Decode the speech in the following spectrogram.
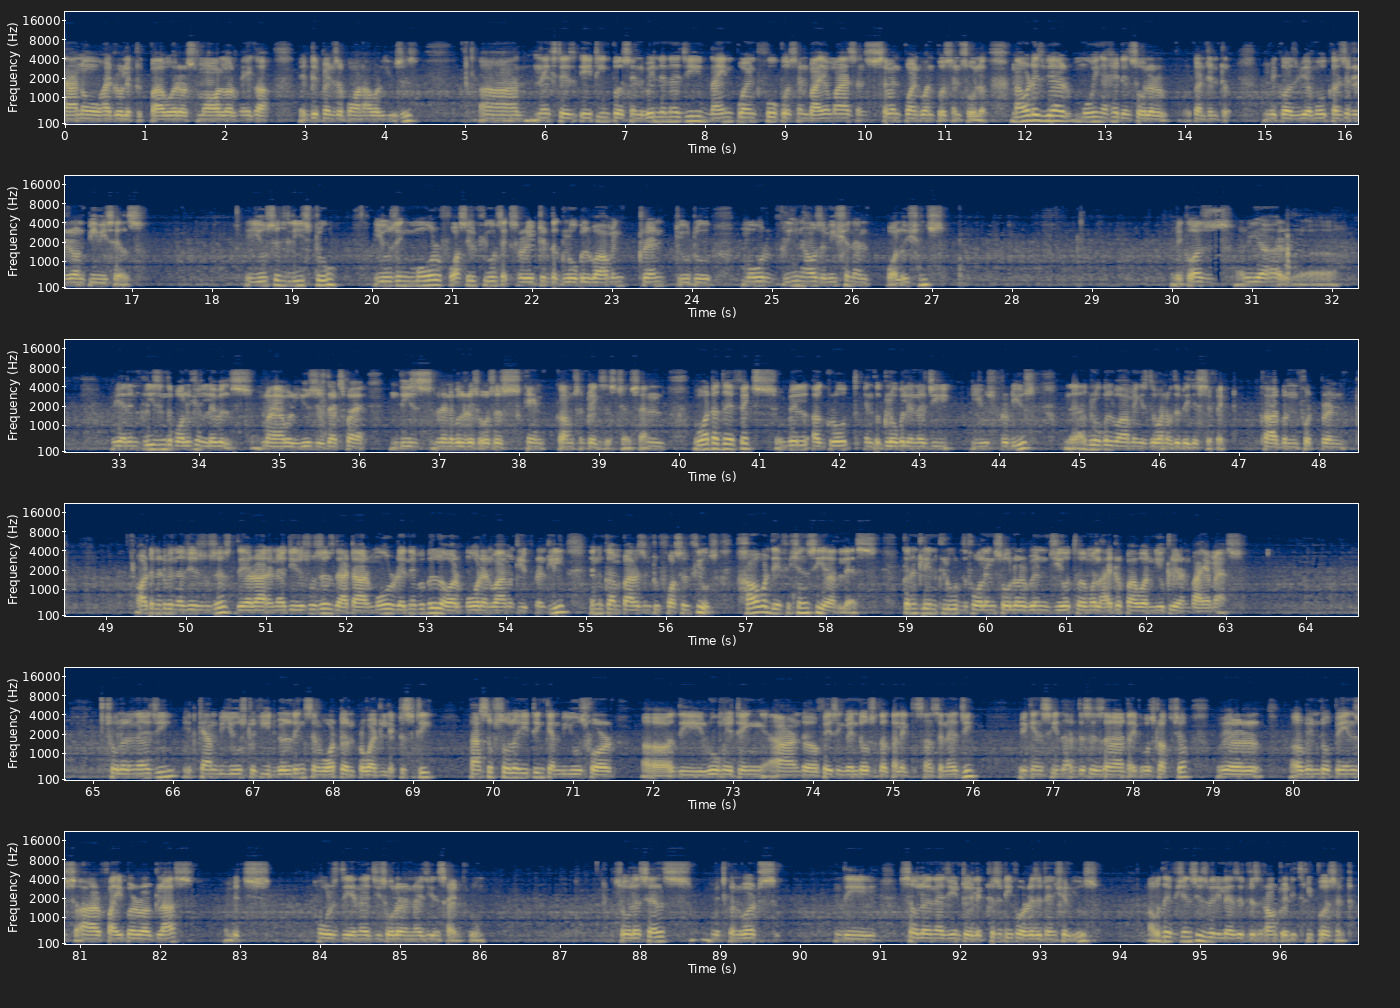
nano hydroelectric power or small or mega. It depends upon our uses uh, next is 18% wind energy 9.4% biomass and 7.1% solar. Nowadays we are moving ahead in solar content because we are more concentrated on PV cells. Usage leads to using more fossil fuels accelerated the global warming trend due to more greenhouse emission and pollutions. Because we are uh, we are increasing the pollution levels by our uses. That's why these renewable resources came comes into existence. And what are the effects? Will a growth in the global energy use produce? Global warming is the one of the biggest effect. Carbon footprint. Alternative energy resources there are energy resources that are more renewable or more environmentally friendly in comparison to fossil fuels. However the efficiency are less currently include the following solar wind geothermal hydropower nuclear and biomass. Solar energy it can be used to heat buildings and water and provide electricity. Passive solar heating can be used for uh, the room heating and uh, facing windows to collect the sun's energy. We can see that this is a type of structure where uh, window panes are fiber or glass which holds the energy solar energy inside the room solar cells which converts the solar energy into electricity for residential use. However the efficiency is very less. It is around 23 percent.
